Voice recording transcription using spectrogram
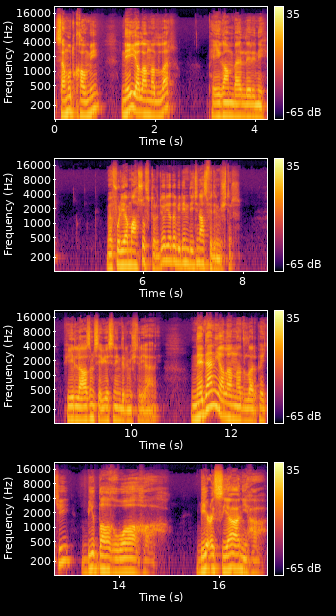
Semud kavmi neyi yalanladılar? Peygamberlerini. Mefulye mahsuftur diyor ya da bilindiği için hasfedilmiştir. Fiil lazım seviyesine indirilmiştir yani. Neden yalanladılar peki? Bi dagvaha, bi isyaniha,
